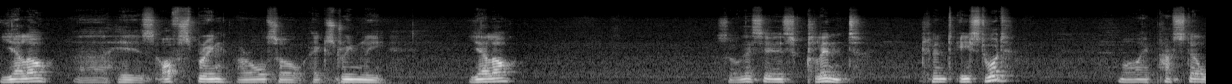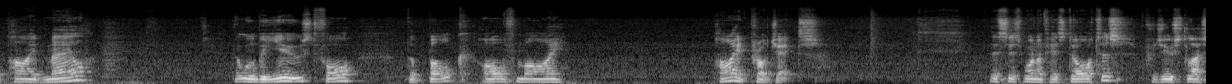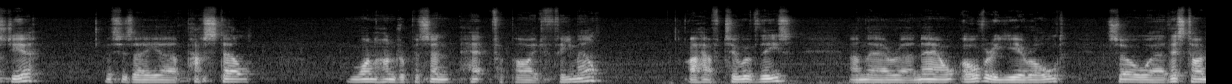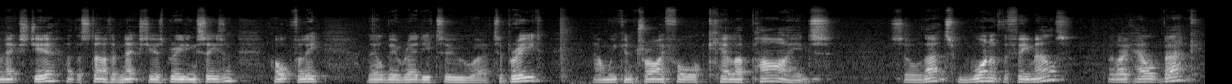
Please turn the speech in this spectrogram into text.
yellow. Uh, his offspring are also extremely yellow. So this is Clint. Clint Eastwood my pastel pied male that will be used for the bulk of my pied projects. This is one of his daughters, produced last year. This is a uh, pastel 100% het pied female. I have two of these and they're uh, now over a year old so uh, this time next year at the start of next year's breeding season hopefully they'll be ready to uh, to breed and we can try for killer pieds so that's one of the females that I held back.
